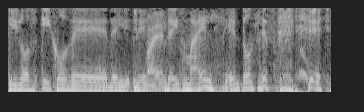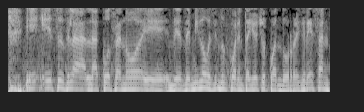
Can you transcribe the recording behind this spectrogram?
y los hijos de, de, de Ismael. De Ismael. Entonces, eh, eh, esa es la, la cosa, ¿no? Eh, desde 1948, cuando regresan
